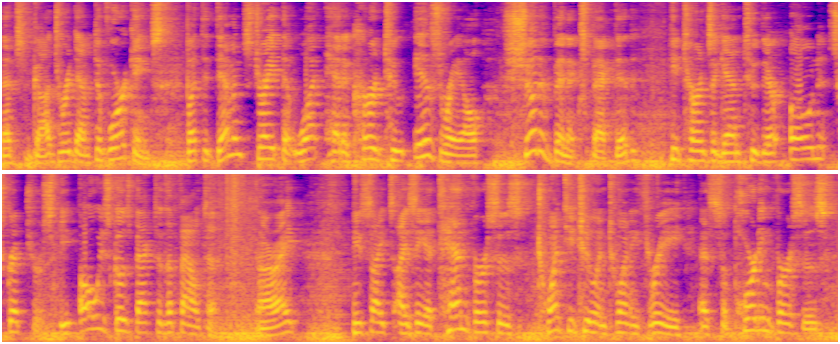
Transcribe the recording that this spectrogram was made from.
That's God's redemptive workings. But to demonstrate that what had occurred to Israel should have been expected, he turns again to their own scriptures. He always goes back to the fountain. All right? He cites Isaiah 10, verses 22 and 23 as supporting verses,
